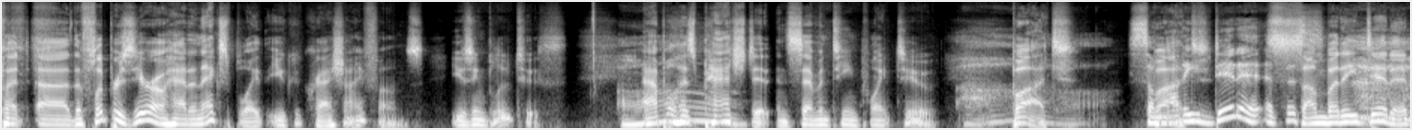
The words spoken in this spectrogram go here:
But uh, the Flipper Zero had an exploit that you could crash iPhones using Bluetooth. Apple has patched it in 17.2. But Somebody but did it at this. Somebody did it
